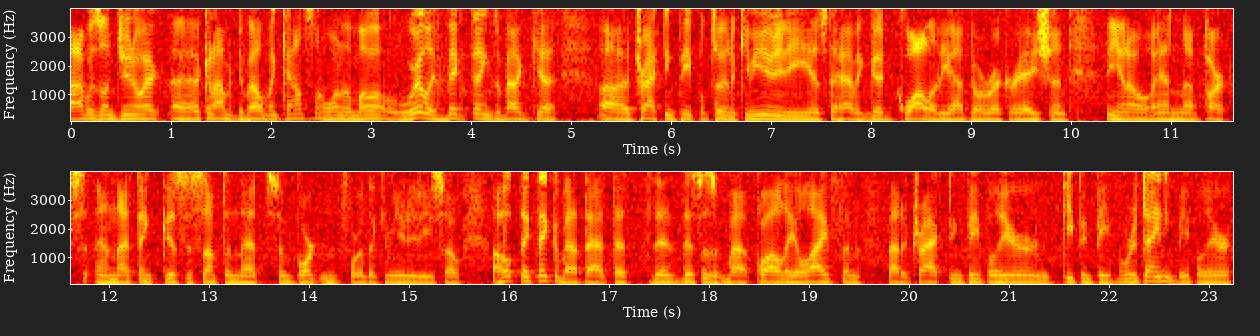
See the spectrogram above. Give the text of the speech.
I was on Juneau uh, Economic Development Council. And one of the mo- really big things about uh, attracting people to in a community is to have a good quality outdoor recreation, you know, and parks. And I think this is something that's important for the community. So I hope they think about that. That the, this is about quality of life and about attracting people here and keeping people, retaining people here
